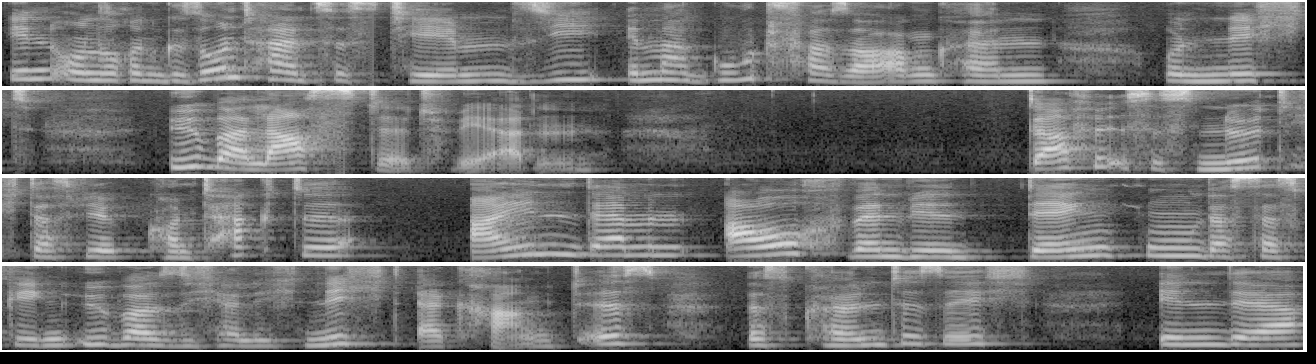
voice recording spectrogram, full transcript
in unseren Gesundheitssystemen sie immer gut versorgen können und nicht überlastet werden. Dafür ist es nötig, dass wir Kontakte eindämmen, auch wenn wir denken, dass das Gegenüber sicherlich nicht erkrankt ist. Es könnte sich in der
